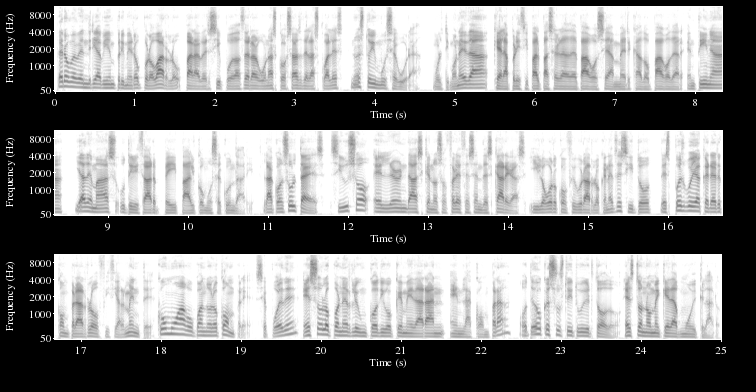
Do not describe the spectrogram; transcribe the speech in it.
pero me vendría bien primero probarlo para ver si puedo hacer algunas cosas de las cuales no estoy muy segura. Multimoneda, que la principal pasarela de pago sea Mercado Pago de Argentina y además utilizar PayPal como secundaria. La consulta es, si uso el LearnDash que nos ofrece en descargas y logro configurar lo que necesito, después voy a querer comprarlo oficialmente. ¿Cómo hago cuando lo compre? ¿Se puede? ¿Es solo ponerle un código que me darán en la compra? ¿O tengo que sustituir todo? Esto no me queda muy claro.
